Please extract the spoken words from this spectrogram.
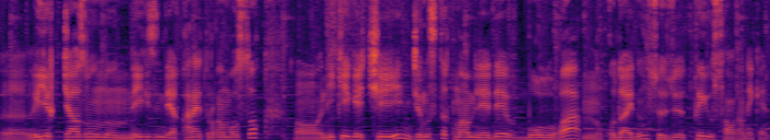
э, ыйык жазуунун негизинде карай турган болсок никеге чейин жыныстык мамиледе болууга кудайдын сөзү тыюу салган экен.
